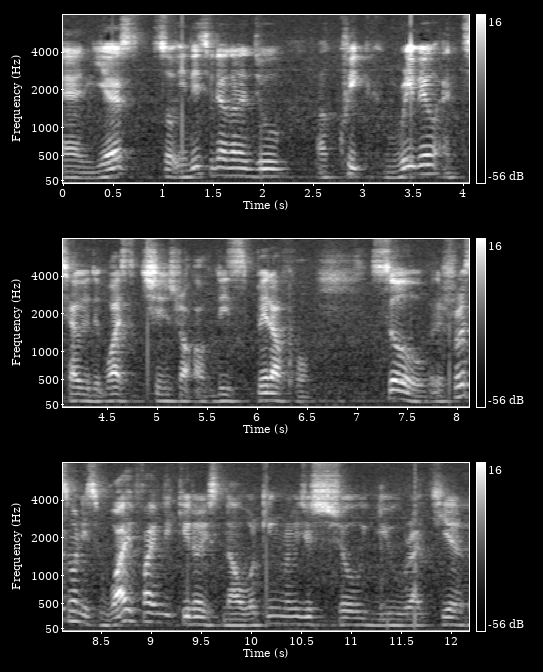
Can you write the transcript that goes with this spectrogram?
And yes so in this video I'm gonna do a quick review and tell you the what's the change log of this beta 4 so the first one is Wi-Fi indicator is now working? Let me just show you right here.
